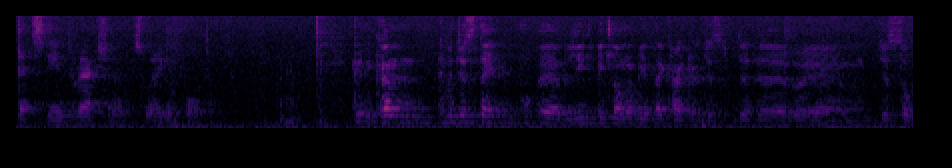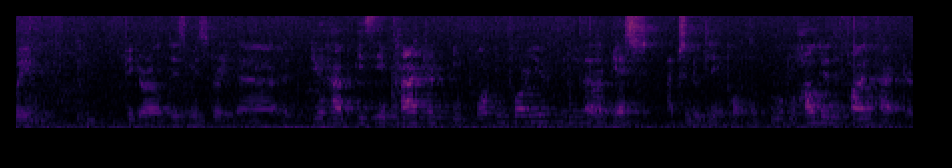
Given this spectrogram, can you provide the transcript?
that's the interaction, and it's very important. Can, can we just stay uh, a little bit longer with the character, just the, uh, um, just so we figure out this mystery? Uh, do you have is the character important for you Uh, yes, absolutely important. How do you define character?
